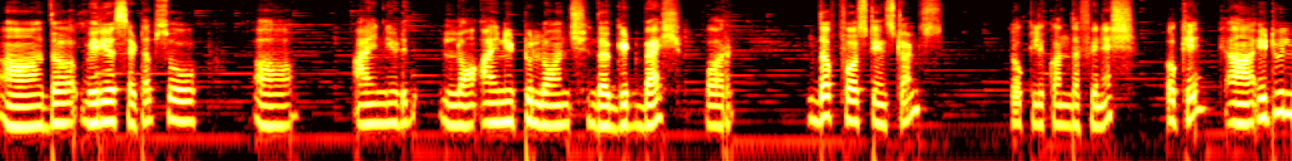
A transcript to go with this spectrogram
uh, the various setups. So uh, I need I need to launch the git bash for the first instance. So click on the finish. Okay. Uh, it will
